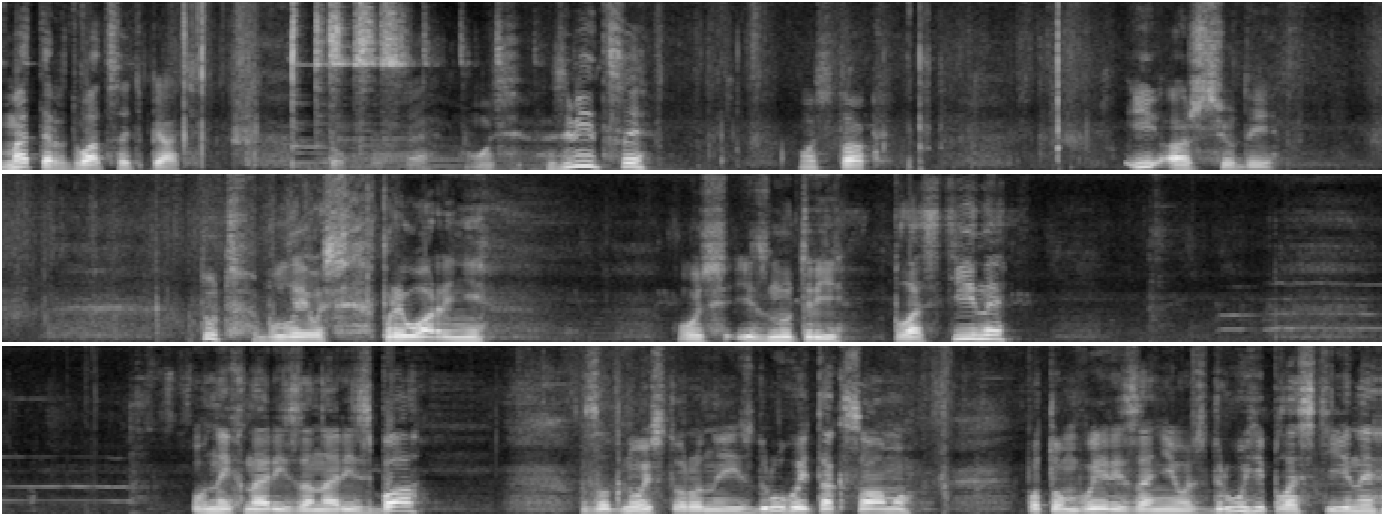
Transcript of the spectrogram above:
Метр 25. Тобто це ось звідси. Ось так. І аж сюди. Тут були ось приварені ось ізнутрі пластини. У них нарізана різьба. З одної сторони і з другої так само. Потім вирізані ось другі пластини.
